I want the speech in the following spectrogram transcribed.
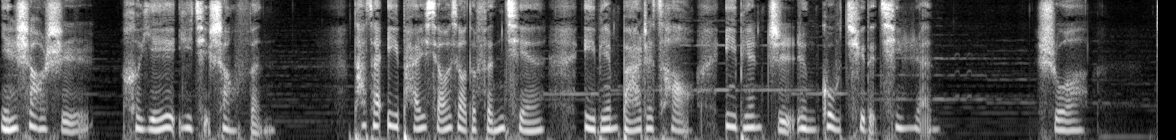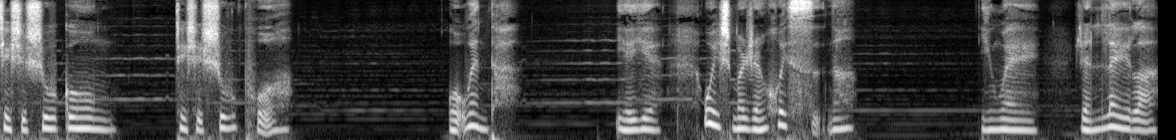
年少时，和爷爷一起上坟。他在一排小小的坟前，一边拔着草，一边指认故去的亲人，说：“这是叔公，这是叔婆。”我问他：“爷爷，为什么人会死呢？”因为人累了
